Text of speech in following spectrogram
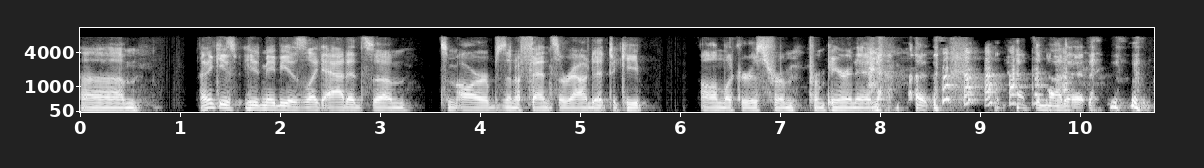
Um, I think he's he maybe has like added some some arbs and a fence around it to keep onlookers from from peering in. But that's about it.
